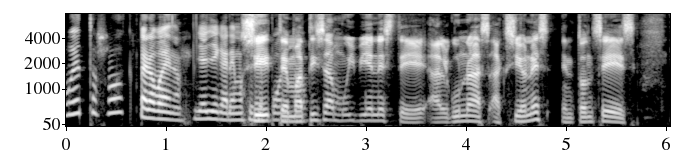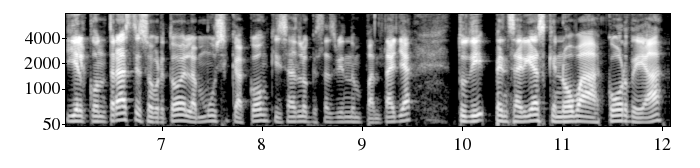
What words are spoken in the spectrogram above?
what the fuck, pero bueno, ya llegaremos a Sí, ese punto. tematiza muy bien este algunas acciones, entonces, y el contraste sobre todo de la música con quizás lo que estás viendo en pantalla, tú pensarías que no va acorde a,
